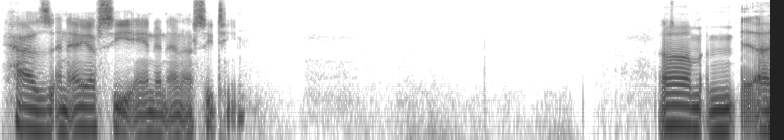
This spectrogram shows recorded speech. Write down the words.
has an AFC and an NFC team. Um, uh, Oh,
